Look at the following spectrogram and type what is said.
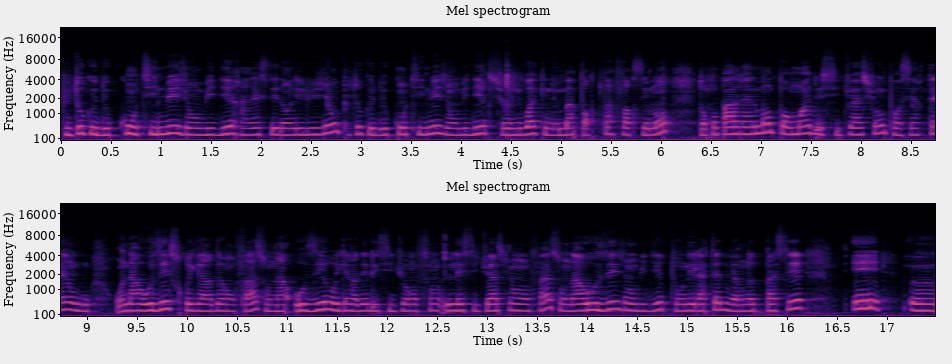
plutôt que de continuer, j'ai envie de dire, à rester dans l'illusion, plutôt que de continuer, j'ai envie de dire, sur une voie qui ne m'apporte pas forcément. Donc on parle réellement pour moi de situations, pour certains, où on a osé se regarder en face, on a osé regarder les, les situations en face, on a osé, j'ai envie de dire, tourner la tête vers notre passé, et euh,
